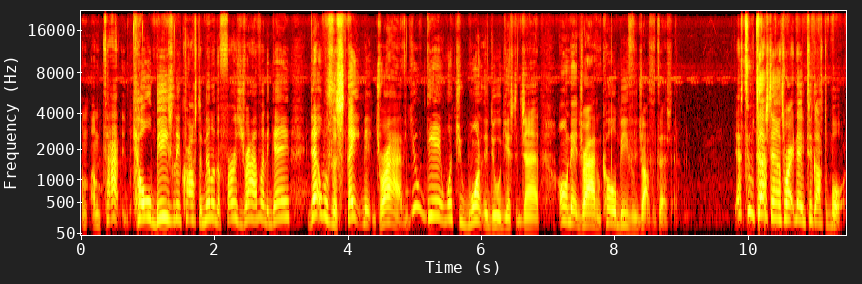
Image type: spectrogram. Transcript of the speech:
I'm, I'm tired. Cole Beasley across the middle of the first drive of the game. That was a statement drive. You did what you wanted to do against the Giants on that drive, and Cole Beasley drops a touchdown. That's two touchdowns right there you took off the board.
